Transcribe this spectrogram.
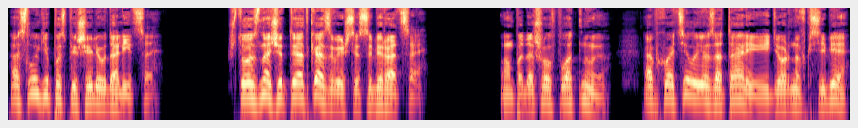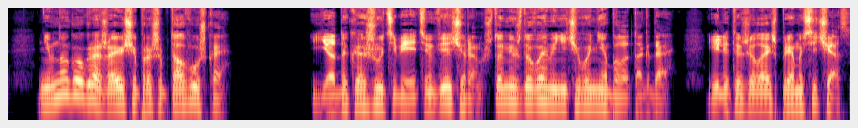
а слуги поспешили удалиться. «Что значит ты отказываешься собираться?» Он подошел вплотную, обхватил ее за талию и, дернув к себе, немного угрожающе прошептал в ушко. «Я докажу тебе этим вечером, что между вами ничего не было тогда. Или ты желаешь прямо сейчас?»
